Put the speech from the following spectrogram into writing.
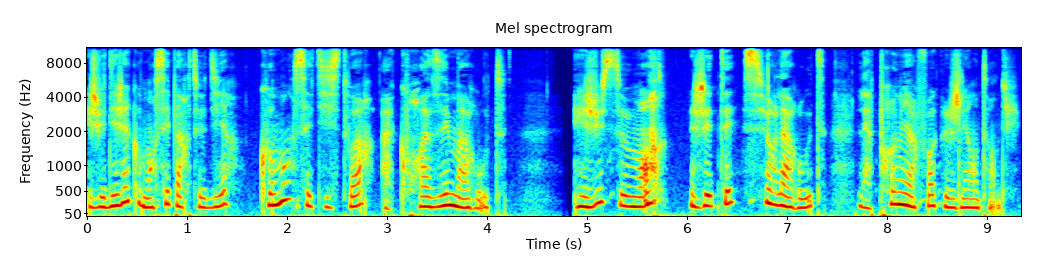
Je vais déjà commencer par te dire comment cette histoire a croisé ma route. Et justement, j'étais sur la route la première fois que je l'ai entendu.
